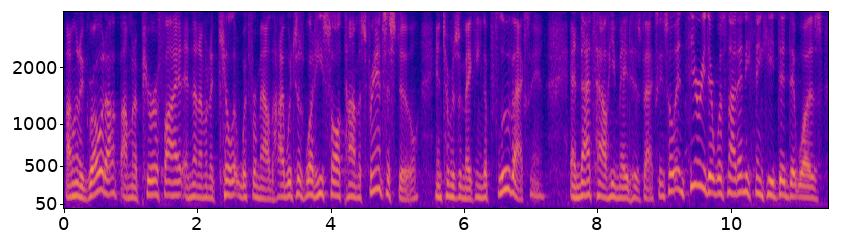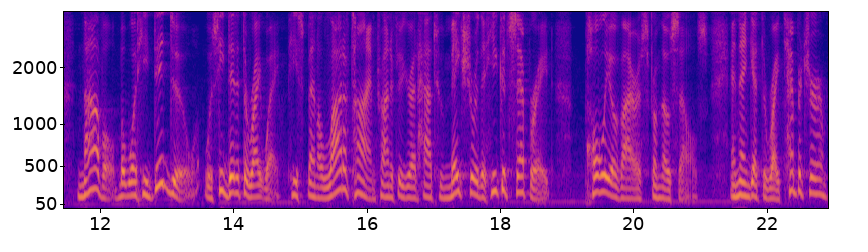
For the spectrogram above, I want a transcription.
I'm going to grow it up, I'm going to purify it, and then I'm going to kill it with formaldehyde, which is what he saw Thomas Francis do in terms of making the flu vaccine. And that's how he made his vaccine. So, in theory, there was not anything he did that was novel. But what he did do was he did it the right way. He spent a lot of time trying to figure out how to make sure that he could separate poliovirus from those cells and then get the right temperature,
